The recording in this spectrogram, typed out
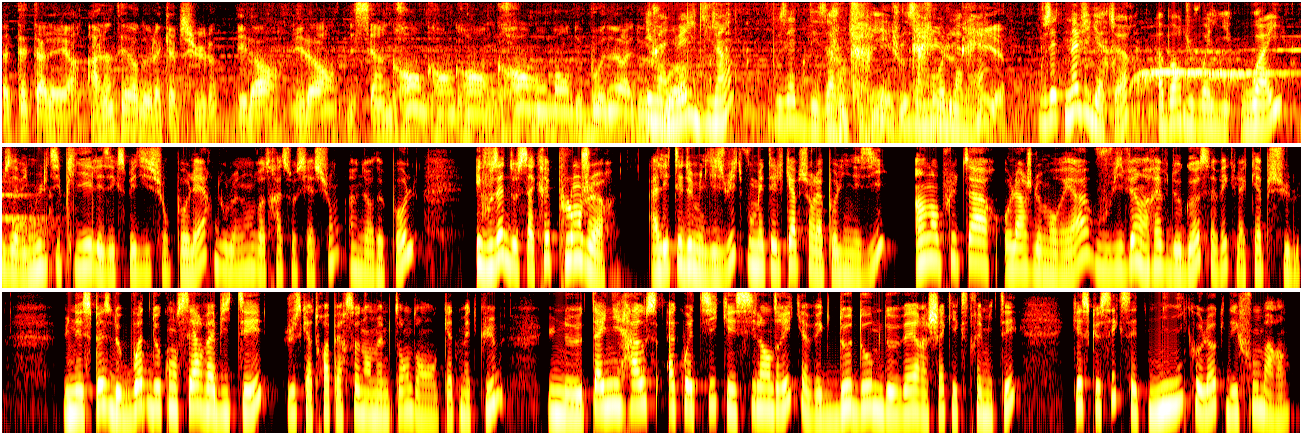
la tête à l'air à l'intérieur de la capsule. Et là, et là, c'est un grand, grand, grand, grand moment de bonheur et de joie. Emmanuel Guillain, vous êtes des aventuriers, des crie, amoureux de la crie. mer. Vous êtes navigateur à bord du voilier Y. Vous avez multiplié les expéditions polaires, d'où le nom de votre association, Under the Pole. Et vous êtes de sacrés plongeurs. À l'été 2018, vous mettez le cap sur la Polynésie. Un an plus tard, au large de Moréa, vous vivez un rêve de gosse avec la capsule. Une espèce de boîte de conserve habitée, jusqu'à trois personnes en même temps dans 4 mètres cubes. Une tiny house aquatique et cylindrique avec deux dômes de verre à chaque extrémité. Qu'est-ce que c'est que cette mini colloque des fonds marins?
